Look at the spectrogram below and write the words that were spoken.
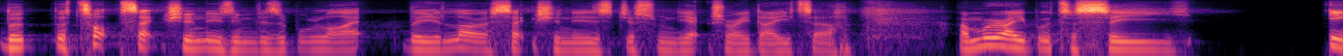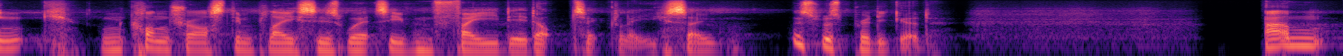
that the top section is invisible light, the lower section is just from the X-ray data, and we're able to see ink and contrast in places where it's even faded optically. So this was pretty good. Um,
